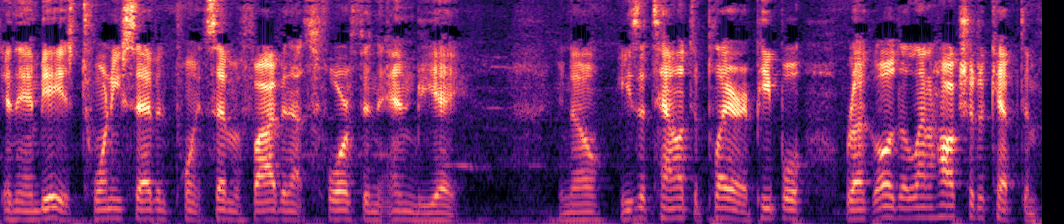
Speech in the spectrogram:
in the NBA is 27.75, and that's fourth in the NBA. You know, he's a talented player, and people were like, "Oh, the Atlanta Hawks should have kept him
